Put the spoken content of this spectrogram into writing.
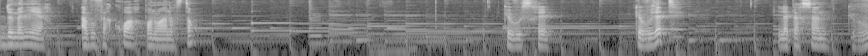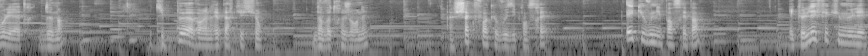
de manière à vous faire croire pendant un instant que vous serez que vous êtes la personne que vous voulez être demain, qui peut avoir une répercussion dans votre journée, à chaque fois que vous y penserez, et que vous n'y penserez pas, et que l'effet cumulé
